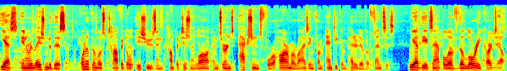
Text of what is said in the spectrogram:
Yes, in relation to this, one of the most topical issues in competition law concerns actions for harm arising from anti competitive offenses. We have the example of the lorry cartel.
